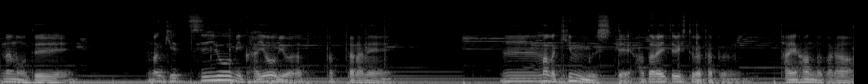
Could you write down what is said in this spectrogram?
なのでまあ、月曜日火曜日はだったらねうんまだ勤務して働いてる人が多分大半だから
